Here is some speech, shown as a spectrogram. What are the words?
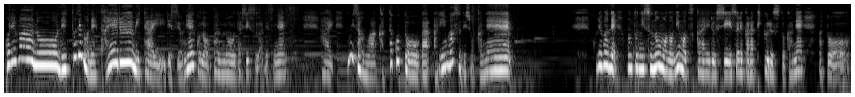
これは、あの、ネットでもね、買えるみたいですよね。この万能だし酢はですね。はい。ふみさんは買ったことがありますでしょうかね？これはね、本当に酢の物にも使えるし、それからピクルスとかね、あと、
